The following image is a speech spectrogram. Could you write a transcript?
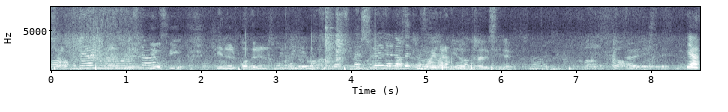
Or over there, you want to start il a l'air d'être moins, voilà. Yeah.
